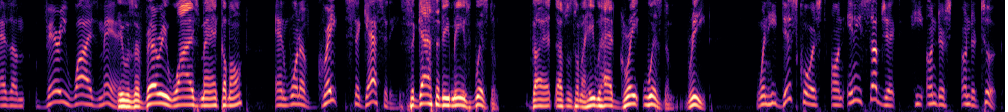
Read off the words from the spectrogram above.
as a very wise man He was a very wise man. Come on. and one of great sagacity. Sagacity means wisdom. Go ahead. That's what I'm talking about. He had great wisdom. Read. When he discoursed on any subject he under, undertook,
